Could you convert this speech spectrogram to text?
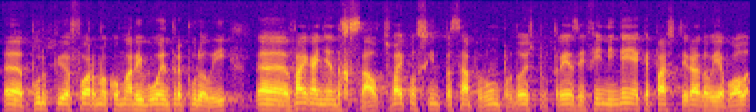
eh, porque a forma como Aribu entra por ali eh, vai ganhando ressaltos, vai conseguindo passar por um, por dois, por três, enfim, ninguém é capaz de tirar dali a bola.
